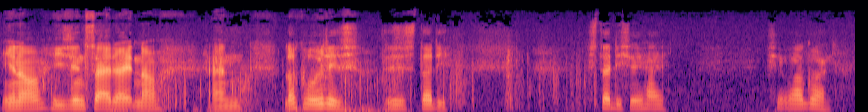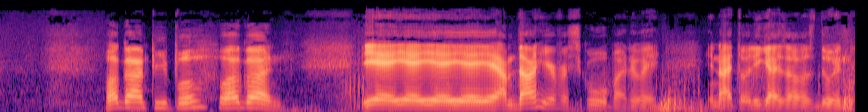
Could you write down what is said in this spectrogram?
You know, he's inside right now. And look who it is. This is Study. Study, say hi. Say. What on, people? On? Yeah, yeah, yeah, yeah, yeah. I'm down here for school, by the way. You know, I told you guys I was doing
